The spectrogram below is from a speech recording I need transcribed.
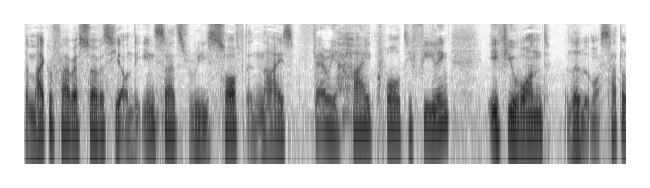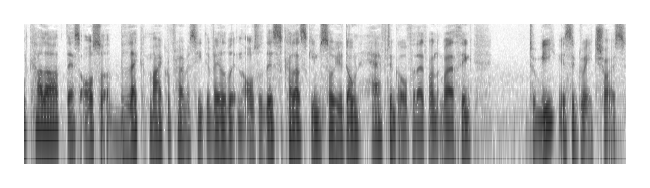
the microfiber surface here on the inside is really soft and nice, very high quality feeling. If you want a little bit more subtle color, there's also a black microfiber seat available and also this color scheme, so you don't have to go for that one. But I think, to me, it's a great choice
